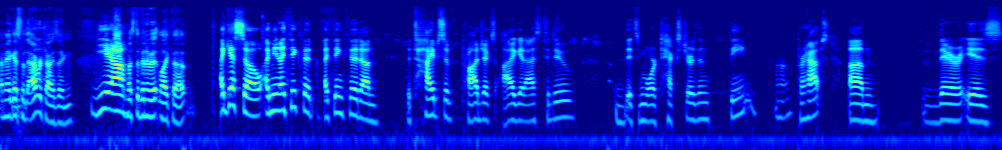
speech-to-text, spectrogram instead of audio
I mean I guess with advertising Yeah, it must have been a bit like that. I guess so. I mean, I think that I think that um, the types of projects I get asked to do, it's more texture than theme, perhaps. Um, there is,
